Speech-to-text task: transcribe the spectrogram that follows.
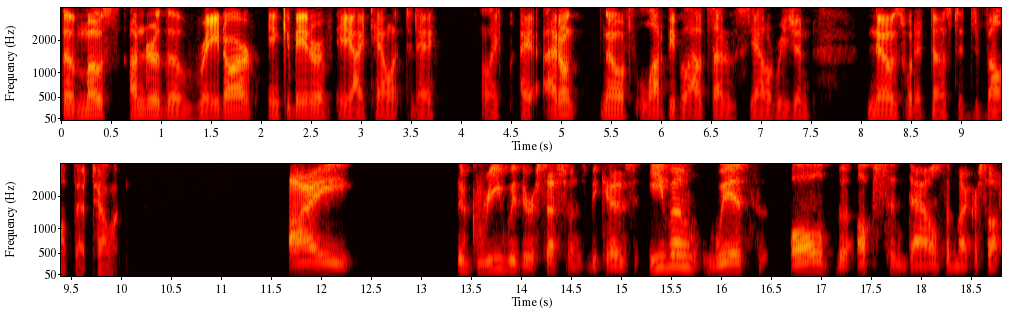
the most under the radar incubator of AI talent today. Like, I, I don't know if a lot of people outside of the Seattle region knows what it does to develop that talent. I agree with your assessments because even with all the ups and downs that Microsoft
